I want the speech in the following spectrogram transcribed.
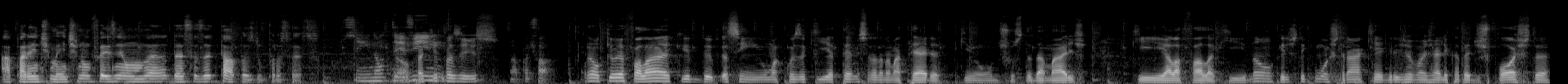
aparentemente não fez nenhuma dessas etapas do processo. Sim, não Não, teve. pra que fazer isso? Não, pode falar. Não, o que eu ia falar é que, assim, uma coisa que até é mencionada na matéria, que é um discurso da Damares, que ela fala que, não, que eles têm que mostrar que a igreja evangélica está disposta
